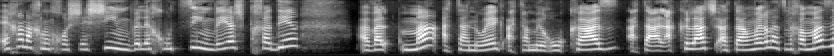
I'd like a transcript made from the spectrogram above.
איך אנחנו חוששים ולחוצים ויש פחדים, אבל מה אתה נוהג, אתה מרוכז, אתה על הקלאץ', אתה אומר לעצמך, מה זה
